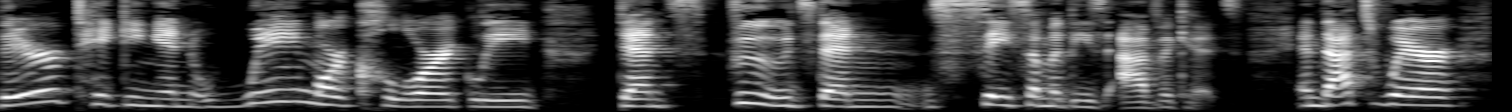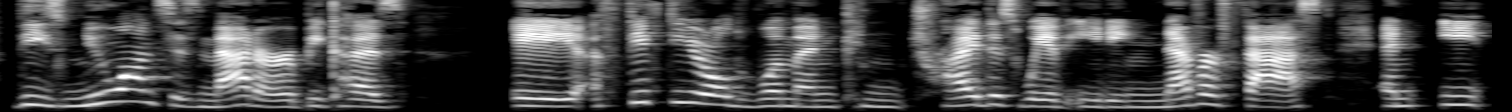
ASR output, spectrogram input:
they're taking in way more calorically dense foods than say some of these advocates. And that's where these nuances matter because a 50 year old woman can try this way of eating, never fast, and eat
